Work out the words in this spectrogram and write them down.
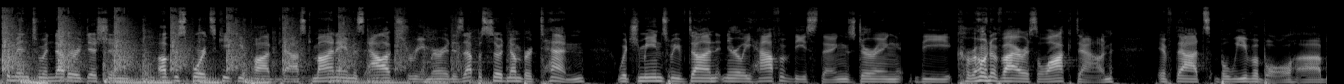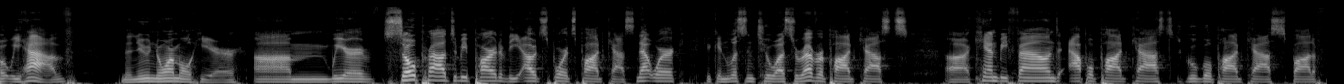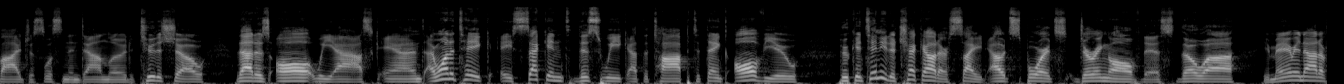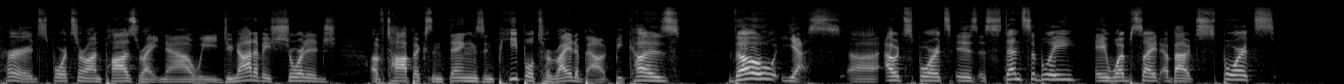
Welcome into another edition of the Sports Kiki podcast. My name is Alex Reimer. It is episode number 10, which means we've done nearly half of these things during the coronavirus lockdown, if that's believable. Uh, but we have the new normal here. Um, we are so proud to be part of the Outsports Podcast Network. You can listen to us wherever podcasts uh, can be found Apple Podcasts, Google Podcasts, Spotify. Just listen and download to the show. That is all we ask. And I want to take a second this week at the top to thank all of you who continue to check out our site, Outsports, during all of this. Though uh, you may or may not have heard, sports are on pause right now. We do not have a shortage of topics and things and people to write about because Though, yes, uh, Outsports is ostensibly a website about sports,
